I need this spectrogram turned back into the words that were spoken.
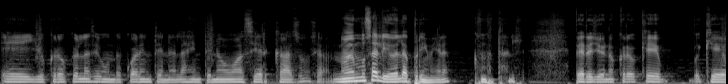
eh, yo creo que en la segunda cuarentena la gente no va a hacer caso. O sea, no hemos salido de la primera como tal. Pero yo no creo que, que,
